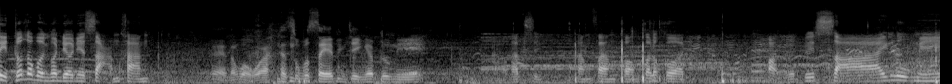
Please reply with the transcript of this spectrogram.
ติดทศพลคนเดียวเนี่ยสามครั้งแหม่ต้องบอกว่าซูเปอร์เซฟจริงๆครับลูกนี้เอาครับสิทางฝั่งของกรกฎเปิดด้วยซ้ายลูกนี้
